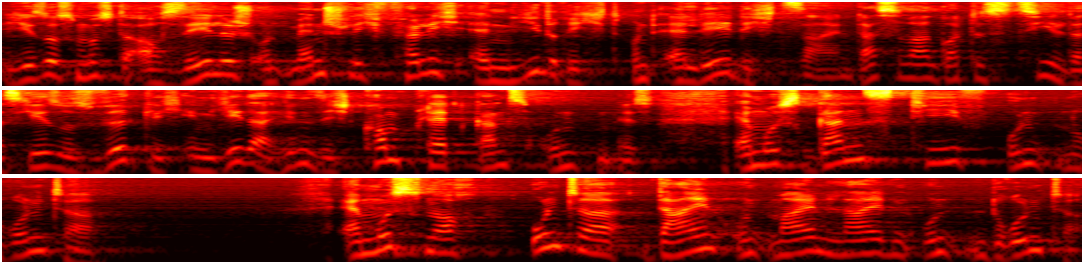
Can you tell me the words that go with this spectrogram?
Jesus musste auch seelisch und menschlich völlig erniedrigt und erledigt sein. Das war Gottes Ziel, dass Jesus wirklich in jeder Hinsicht komplett ganz unten ist. Er muss ganz tief unten runter. Er muss noch unter dein und mein Leiden unten drunter.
